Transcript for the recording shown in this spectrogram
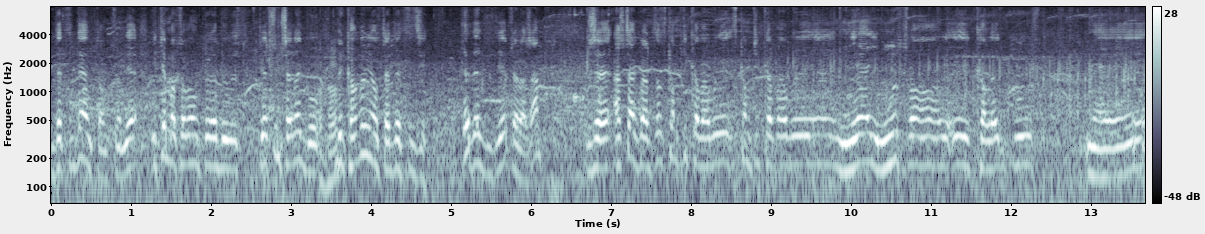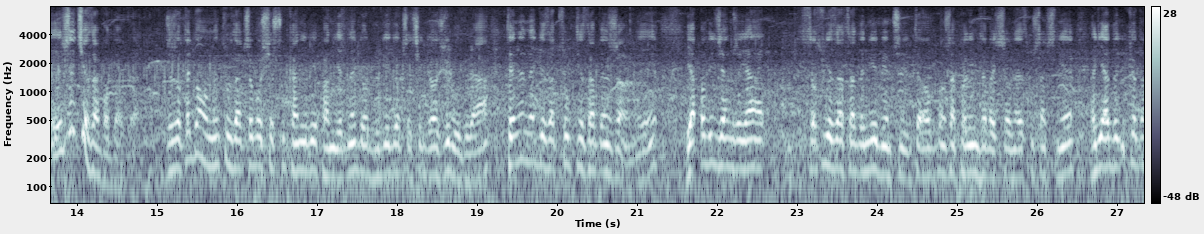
decydentom w sumie i tym osobom, które były w pierwszym szeregu, wykonując te decyzje, te decyzje, przepraszam, że aż tak bardzo skomplikowały, skomplikowały mnie i mnóstwo y, kolegów y, życie zawodowe. Że do tego momentu zaczęło się szukanie, wie pan, jednego, drugiego, trzeciego źródła. Ten rynek jest absolutnie zawężony. Ja powiedziałem, że ja stosuję zasadę, nie wiem, czy to można polemizować, czy ona jest słuszna, czy nie, ale ja do nikogo,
